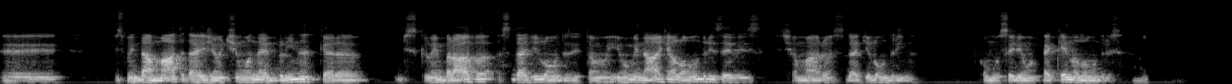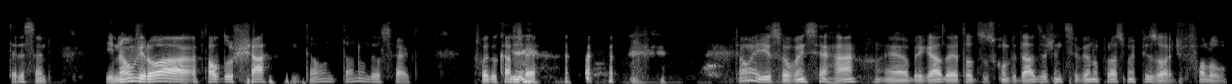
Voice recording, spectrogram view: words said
é, principalmente da mata da região, tinha uma neblina que era que lembrava a cidade de Londres. Então, em homenagem a Londres, eles chamaram a cidade de Londrina. como seria uma pequena Londres. Interessante. E não virou a tal do chá, então, então não deu certo. Foi do café. então é isso, eu vou encerrar. É, obrigado a todos os convidados a gente se vê no próximo episódio. Falou.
